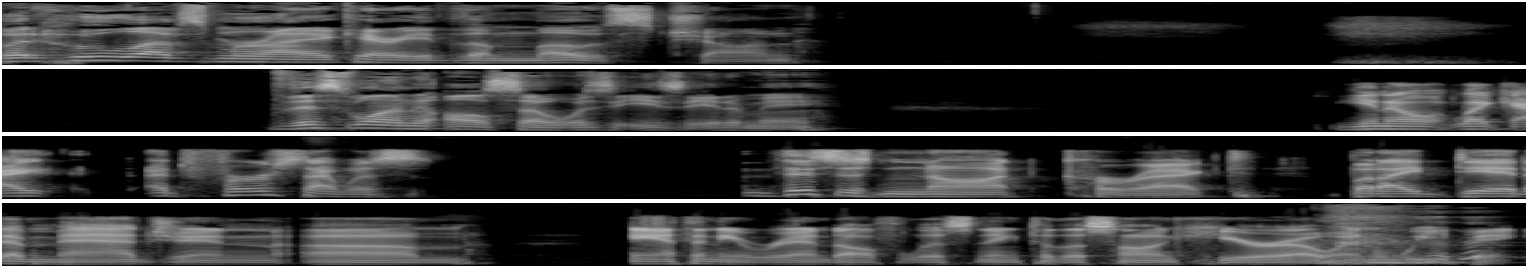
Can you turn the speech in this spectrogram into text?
But who loves Mariah Carey the most, Sean? This one also was easy to me. you know, like I at first I was this is not correct, but I did imagine um Anthony Randolph listening to the song Hero and weeping.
